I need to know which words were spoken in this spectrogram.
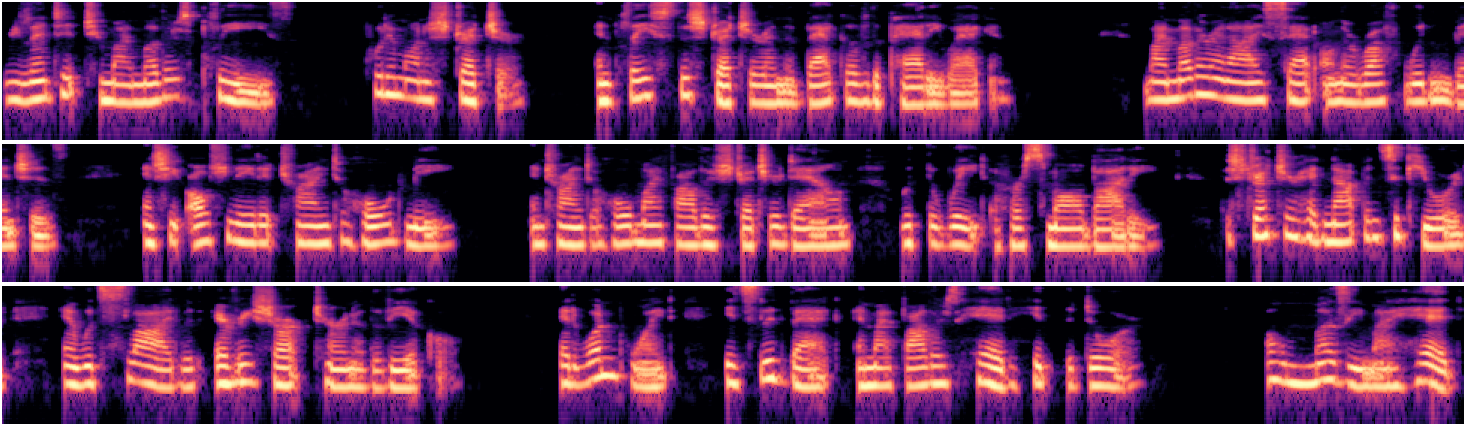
relented to my mother's pleas put him on a stretcher, and placed the stretcher in the back of the paddy wagon. My mother and I sat on the rough wooden benches, and she alternated trying to hold me and trying to hold my father's stretcher down with the weight of her small body. The stretcher had not been secured and would slide with every sharp turn of the vehicle. At one point, it slid back and my father's head hit the door. Oh, Muzzy, my head,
